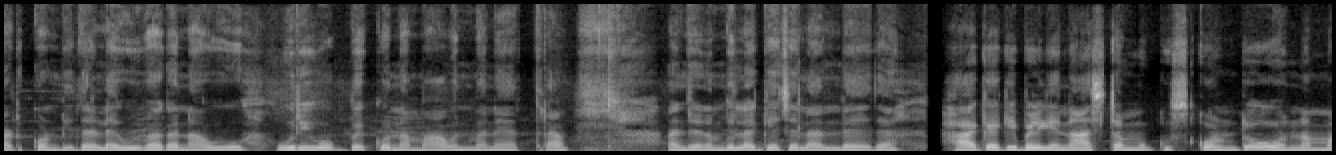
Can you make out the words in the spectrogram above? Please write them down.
ಆಡ್ಕೊಂಡಿದ್ದಾಳೆ. ಇವಾಗ ನಾವು ಊರಿಗೆ ಹೋಗಬೇಕು ನಮ್ಮ ಮಾವನ ಮನೆ ಹತ್ರ. ಅಂದರೆ ನಮ್ಮದು ಲಗೇಜ್ ಎಲ್ಲ ಅಲ್ಲೇ ಇದೆ. ಹಾಗಾಗಿ ಬೆಳಗ್ಗೆ ನಾಷ್ಟ ಮುಗಿಸ್ಕೊಂಡು ನಮ್ಮ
